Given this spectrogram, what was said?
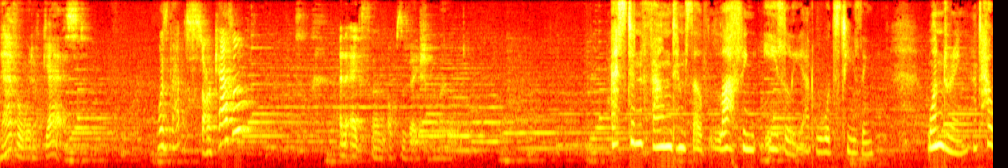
Never would have guessed. Was that sarcasm? An excellent observation, my lord. Eston found himself laughing easily at Ward's teasing, wondering at how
